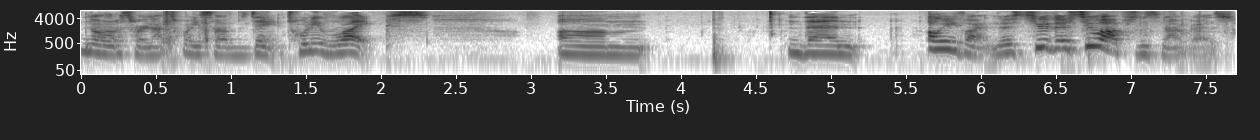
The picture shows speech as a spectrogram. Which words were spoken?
No, no, sorry, not 20 subs. Dang, 20 likes. Um, then okay, fine. There's two. There's two options now, guys.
